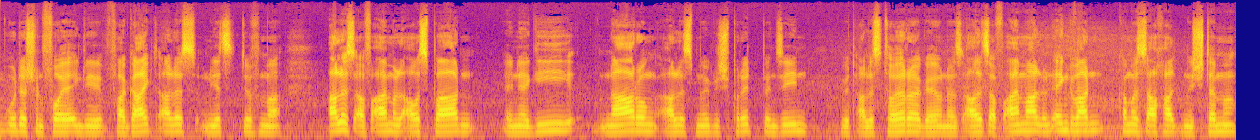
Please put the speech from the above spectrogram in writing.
wurde schon vorher irgendwie vergeigt alles und jetzt dürfen wir alles auf einmal ausbaden Energie, Nahrung, alles mögliche, Sprit, Benzin, wird alles teurer gell, und das alles auf einmal. Und irgendwann kann man es auch halt nicht stemmen.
